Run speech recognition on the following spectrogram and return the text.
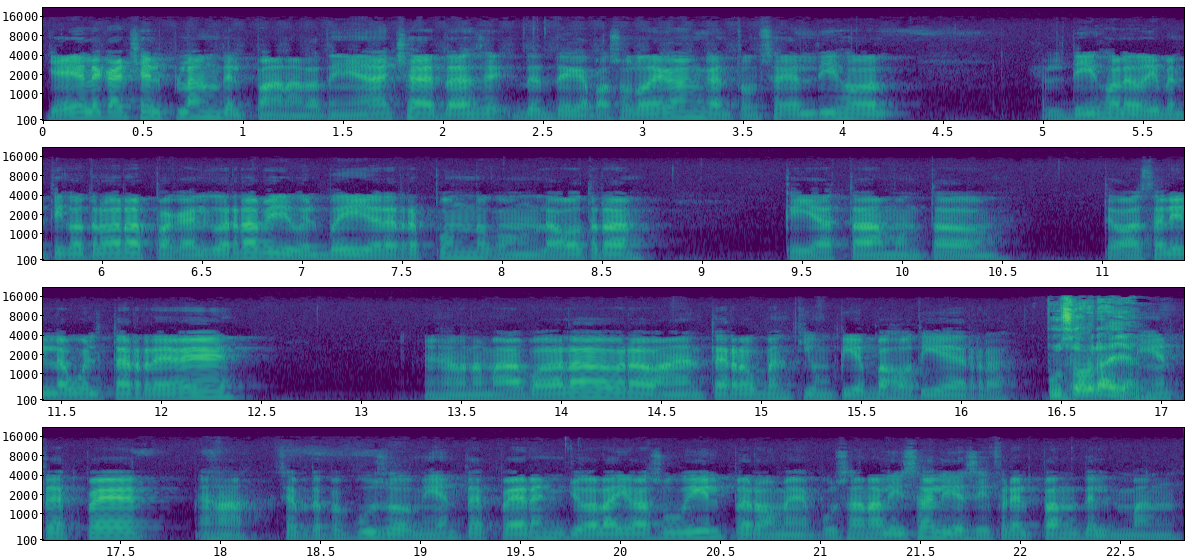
ya yo le caché el plan del pana, la tenía hecha desde, desde que pasó lo de Ganga, entonces él dijo, él dijo, le doy 24 horas para que algo rápido y vuelvo y yo le respondo con la otra que ya estaba montado. Te va a salir la vuelta al revés, es una mala palabra, van a enterrar 21 pies bajo tierra. Puso Mi Brian. gente espera, ajá, se puso, mi gente esperen, yo la iba a subir, pero me puse a analizar y descifré el plan del man.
